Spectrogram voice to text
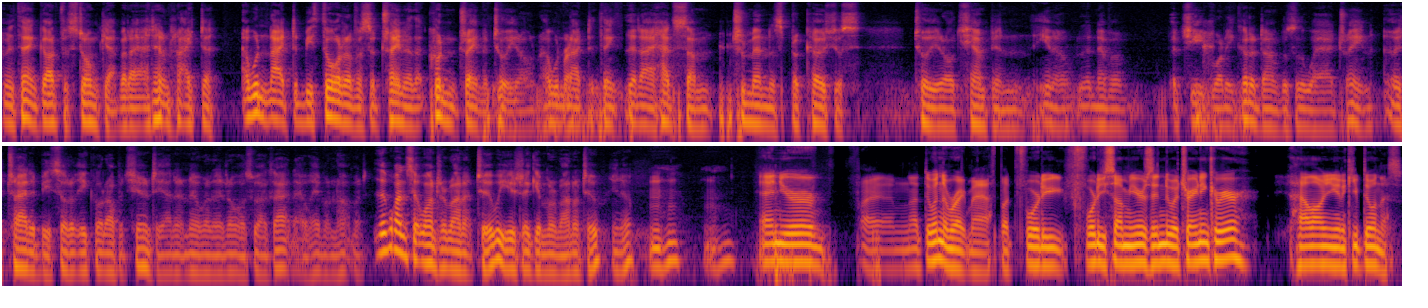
I mean, thank God for Stormcat, but I, I don't like to. I wouldn't like to be thought of as a trainer that couldn't train a two-year-old. I wouldn't like to think that I had some tremendous, precocious two-year-old champion, you know, that never achieved what he could have done because of the way I train. I try to be sort of equal opportunity. I don't know whether it always works out that way or not, but the ones that want to run it too, we usually give them a run or two, you know. Mm-hmm, mm-hmm. And you're, I'm not doing the right math, but 40, 40 some years into a training career. How long are you going to keep doing this?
